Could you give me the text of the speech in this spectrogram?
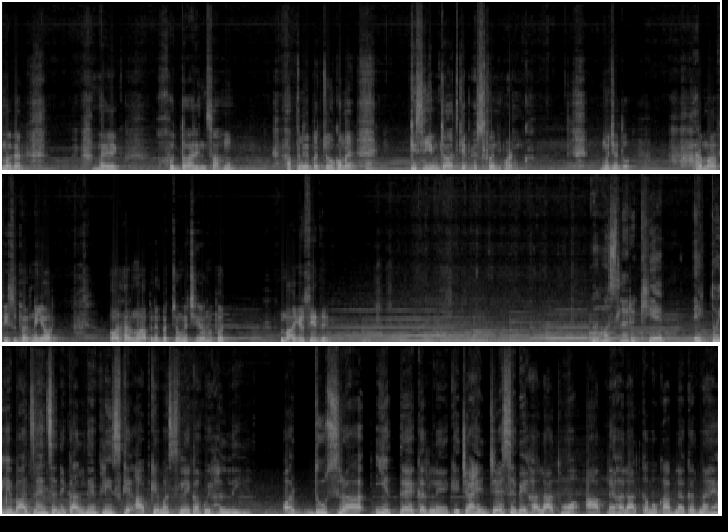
मगर मैं एक खुददार इंसान हूँ। अपने बच्चों को मैं किसी इमदाद के पैसों पर नहीं पढ़ूँगा। मुझे तो हर माह फ़ीस भरनी और और हर माँ अपने बच्चों के चेहरों पर मायूसी दे। हौसला रखिए। एक तो ये बात जहन से निकाल दें प्लीज़ कि आपके मसले का कोई हल नहीं है। और दूसरा ये तय कर लें कि चाहे जैसे भी हालात हों आपने हालात का मुकाबला करना है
